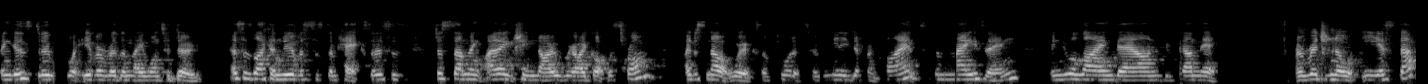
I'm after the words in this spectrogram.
fingers do whatever rhythm they want to do. This is like a nervous system hack. So this is just something I don't actually know where I got this from. I just know it works. I've taught it to many different clients. It's amazing when you're lying down, you've done that original ear stuff,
